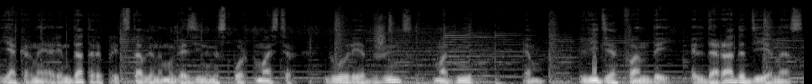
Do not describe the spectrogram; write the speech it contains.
Якорные арендаторы представлены магазинами Спортмастер, Gloria Jeans, Магнит, М.Видео, Funday, Эльдорадо DNS.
